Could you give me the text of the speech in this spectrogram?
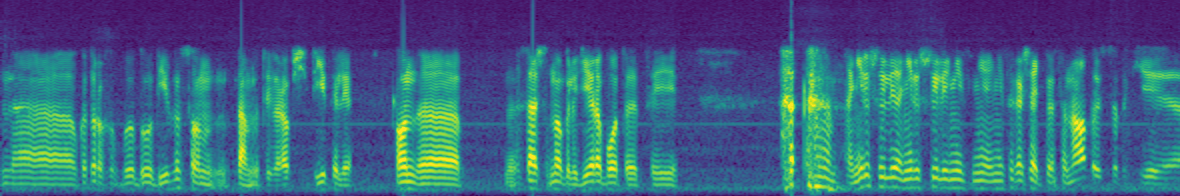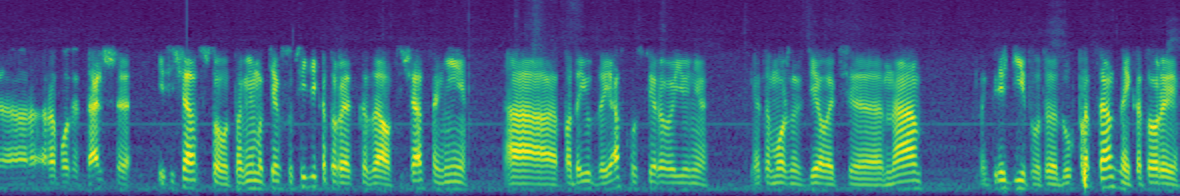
у которых был, бизнес, он там, например, общепит или он достаточно много людей работает, и они решили, они решили не, не, не сокращать персонал, то есть все-таки э, работать дальше. И сейчас что, вот помимо тех субсидий, которые я сказал, сейчас они э, подают заявку с 1 июня. Это можно сделать э, на кредит вот двухпроцентный, который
